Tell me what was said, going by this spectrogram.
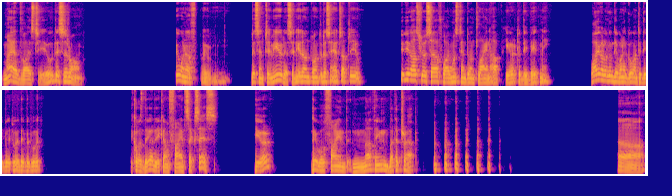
my advice to you, this is wrong. You want to uh, listen to me, you listen. You don't want to listen, it's up to you. Did you ask yourself why Muslims don't line up here to debate me? Why all of them they want to go into debate with David Wood? Because there they can find success. Here, they will find nothing but a trap. uh,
